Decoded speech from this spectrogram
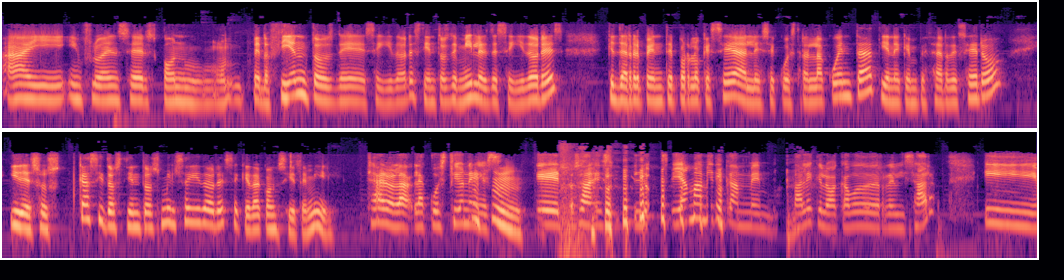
Hay influencers con pero cientos de seguidores, cientos de miles de seguidores, que de repente, por lo que sea, le secuestran la cuenta, tiene que empezar de cero, y de esos casi 200.000 seguidores se queda con 7.000. claro, la, la cuestión es. Eh, o sea, es- lo- se llama American Mem, ¿vale? Que lo acabo de revisar. Y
